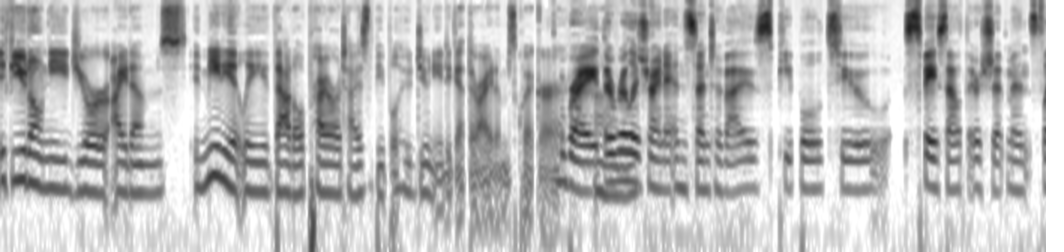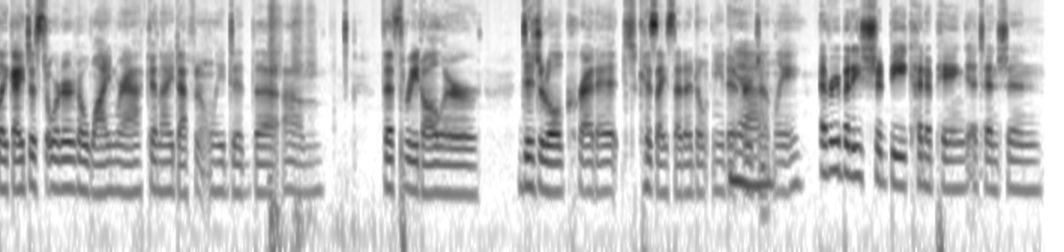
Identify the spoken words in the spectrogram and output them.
if you don't need your items immediately, that'll prioritize the people who do need to get their items quicker. Right. Um, They're really trying to incentivize people to space out their shipments. Like I just ordered a wine rack and I definitely did the um the $3 digital credit because I said I don't need it yeah. urgently. Everybody should be kind of paying attention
